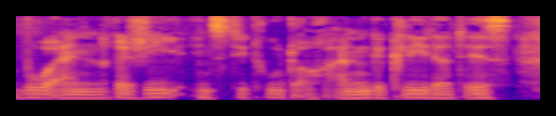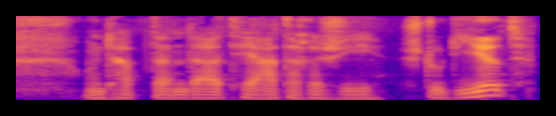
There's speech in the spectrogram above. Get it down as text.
wo ein Regieinstitut auch angegliedert ist und habe dann da Theaterregie studiert.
